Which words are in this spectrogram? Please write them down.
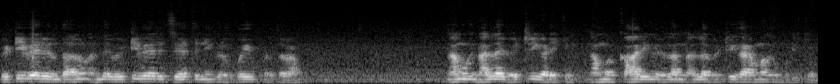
வெட்டி வேறு இருந்தாலும் அந்த வெட்டி வேறு சேர்த்து நீங்கள் உபயோகப்படுத்தலாம். நமக்கு நல்ல வெற்றி கிடைக்கும். நம்ம காரியங்கள் எல்லாம் நல்ல வெற்றிகரமாக முடிக்கும்.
